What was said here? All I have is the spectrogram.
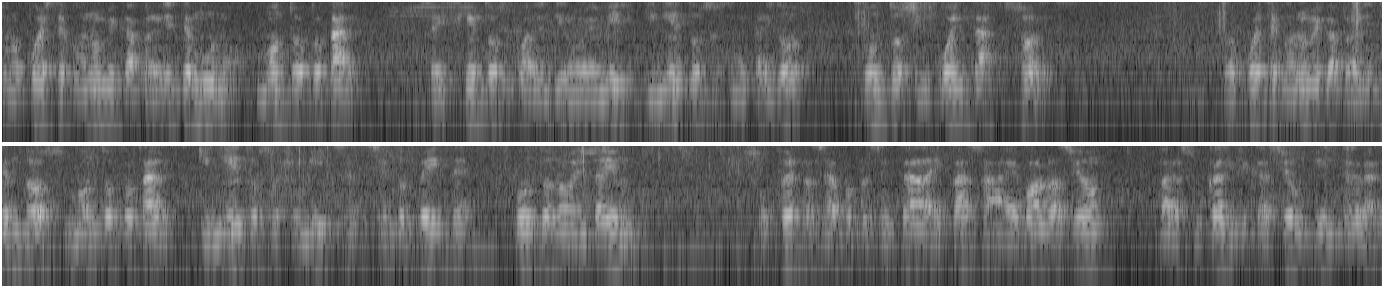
Propuesta económica para el ítem 1, monto total 649.562.50 soles. Propuesta económica para el ítem 2, monto total 508.720.91. Su oferta será por presentada y pasa a evaluación para su calificación integral.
